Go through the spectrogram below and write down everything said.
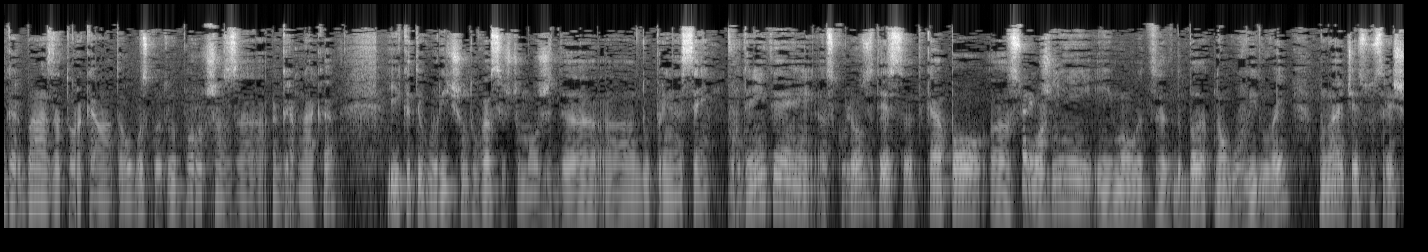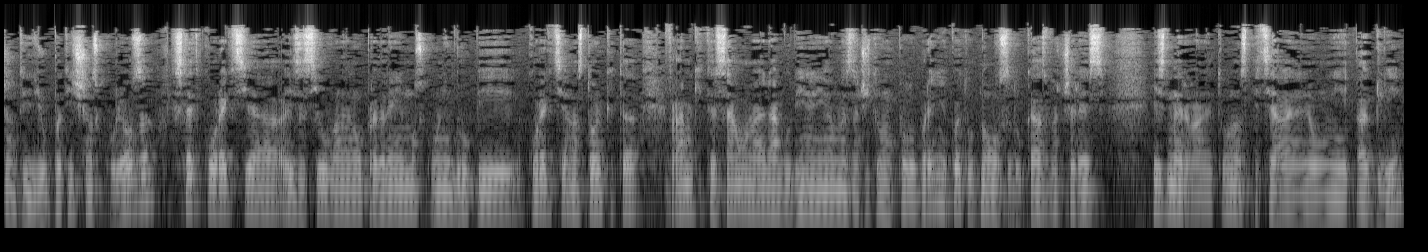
гърба назад ръкавната област, която е порочна за гръбнака и категорично това също може да допринесе. Вродените сколиози, те са така по-сложни и могат да бъдат много видове, но най-често срещаната идиопатична сколиоза след корекция и засилване на определени мускулни групи, корекция на стойката, в рамките само на една година имаме значително подобрение, което отново се доказва чрез измерването на специален елеони ъгли,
